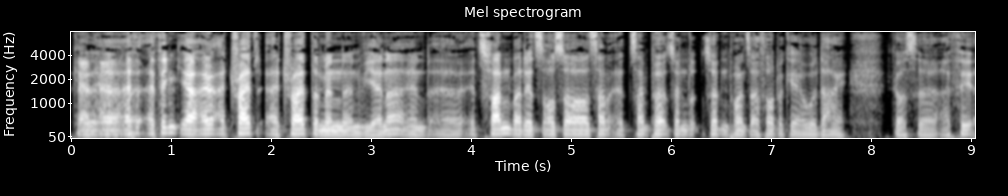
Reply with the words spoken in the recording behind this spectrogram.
can uh, have. I, th- I think yeah, I, I tried I tried them in, in Vienna and uh, it's fun, but it's also some at some per- certain certain points I thought okay I will die because uh, I think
